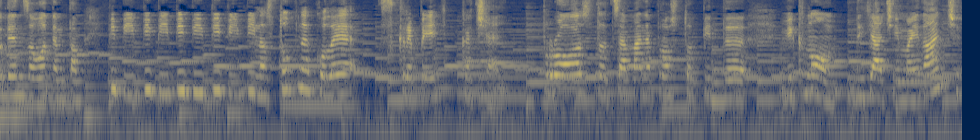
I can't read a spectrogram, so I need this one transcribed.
один за одним там пі-пі, пі-пі, пі-пі, пі-пі. Наступне, коли скрипить качель. Просто це в мене просто під е, вікном дитячий майданчик,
